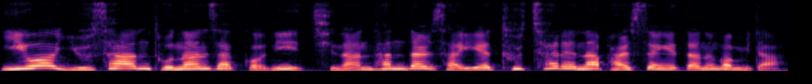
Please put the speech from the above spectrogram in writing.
이와 유사한 도난 사건이 지난 한 달 사이에 두 차례나 발생했다는 겁니다.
